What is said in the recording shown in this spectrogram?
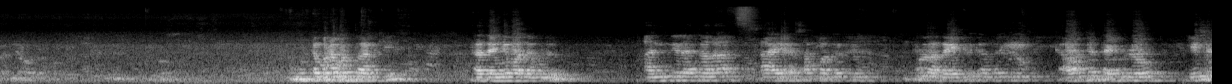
ధన్యవాదాలు. ప్రభుత్వానికి నా ధన్యవాదములు. అన్ని రకాల సహాయ సంపాదనలు ఇప్పుడు రైతులకు అందరికీ కావాల్సిన టైంలో చేసే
